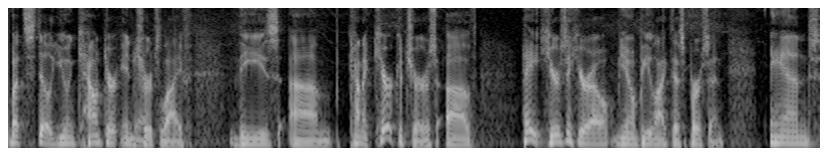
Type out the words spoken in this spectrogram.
but still you encounter in church life these um, kind of caricatures of hey here's a hero you know be like this person and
